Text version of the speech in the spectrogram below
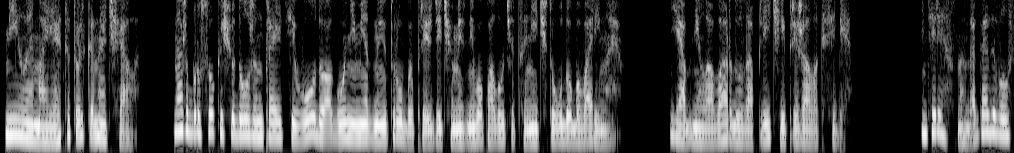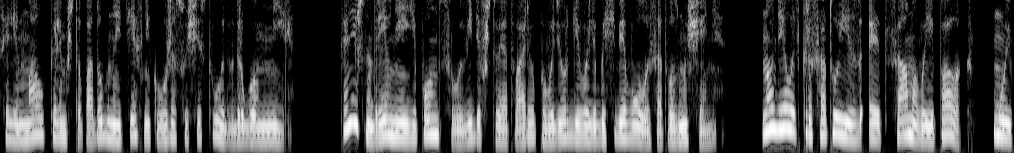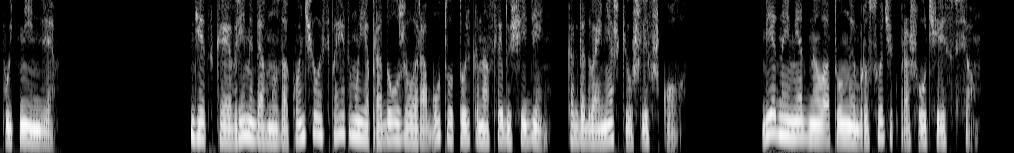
«Милая моя, это только начало. Наш брусок еще должен пройти воду, огонь и медные трубы, прежде чем из него получится нечто удобоваримое». Я обняла Варду за плечи и прижала к себе. Интересно, догадывался ли Малкольм, что подобная техника уже существует в другом мире? Конечно, древние японцы, увидев, что я творю, повыдергивали бы себе волосы от возмущения. Но делать красоту из эд самого и палок — мой путь ниндзя. Детское время давно закончилось, поэтому я продолжила работу только на следующий день, когда двойняшки ушли в школу. Бедный медно-латунный брусочек прошел через все:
